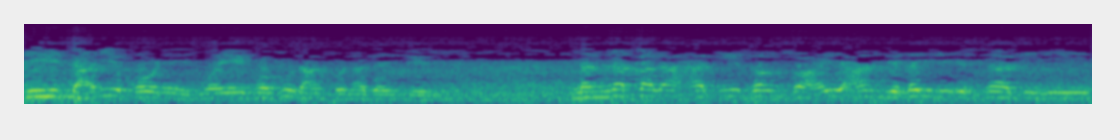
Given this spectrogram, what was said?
في تعليق هنا وموجود عندكم هذا الشيء من نقل حديثا صحيحا بغير إسناده.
